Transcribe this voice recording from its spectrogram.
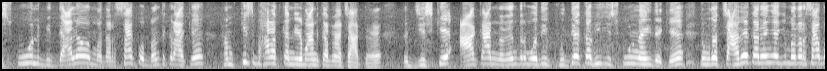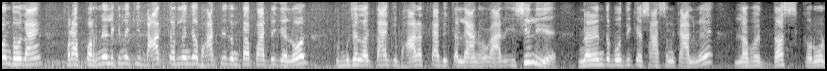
स्कूल, विद्यालय और मदरसा को बंद करा के हम किस भारत का निर्माण करना चाहते हैं? तो जिसके आका नरेंद्र मोदी खुदे कभी स्कूल नहीं देखे तो वो तो चाहवे करेंगे कि मदरसा बंद हो जाए। थोड़ा पढ़ने लिखने की बात कर लेंगे, भारतीय जनता पार्टी के लोग। तो मुझे लगता है कि भारत का भी कल्याण होगा। इसीलिए नरेंद्र मोदी के शासनकाल में लगभग 10 करोड़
